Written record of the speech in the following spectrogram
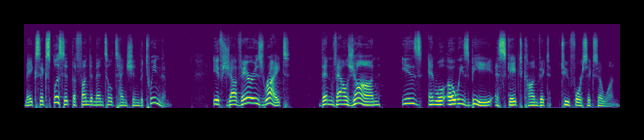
makes explicit the fundamental tension between them. If Javert is right, then Valjean is and will always be escaped convict 24601,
